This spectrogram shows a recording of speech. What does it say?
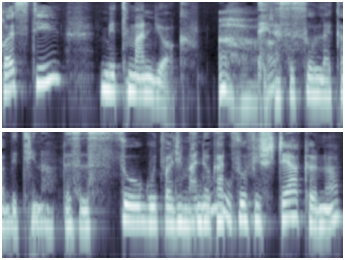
Rösti mit Maniok. Aha. Ey, das ist so lecker, Bettina. Das ist so gut, weil die Maniok uh. hat so viel Stärke, ne?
